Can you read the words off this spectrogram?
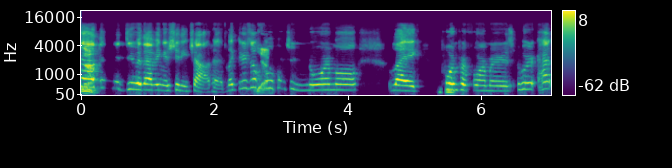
nothing to do with having a shitty childhood. Like there's a Yeah. whole bunch of normal like Mm-hmm. porn performers who are ha-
